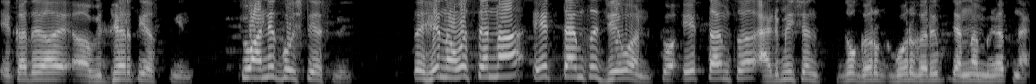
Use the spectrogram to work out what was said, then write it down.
एखादा विद्यार्थी असतील किंवा अनेक गोष्टी असतील तर हे नवस त्यांना एक टाईमचं जेवण किंवा एक टाईमचं ॲडमिशन जो गर गोरगरीब त्यांना मिळत नाही.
